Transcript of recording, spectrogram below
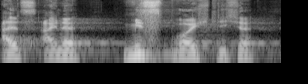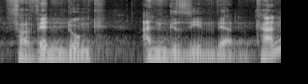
als eine missbräuchliche Verwendung angesehen werden kann.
